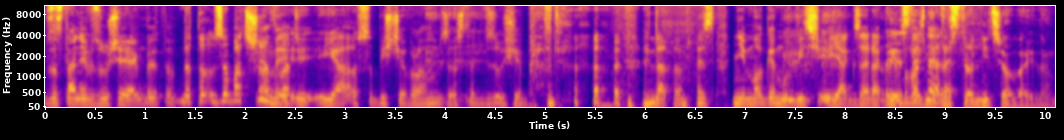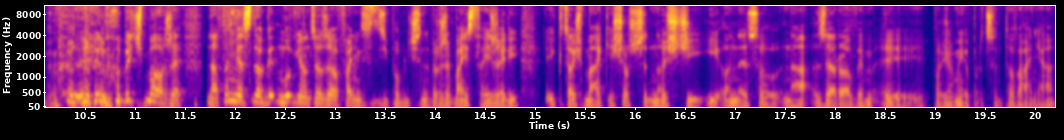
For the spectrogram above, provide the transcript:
zostanie w ZUS-ie jakby to... No to zobaczymy. Nazwać? Ja osobiście wolę zostać w ZUS-ie, prawda? Natomiast nie mogę mówić, jak Ale zareagują jesteśmy obywatele. tu stronniczy obaj. No. No być może. Natomiast no, mówiąc o zaufaniu instytucji publicznych, proszę Państwa, jeżeli ktoś ma jakieś oszczędności i one są na zerowym y, poziomie oprocentowania,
